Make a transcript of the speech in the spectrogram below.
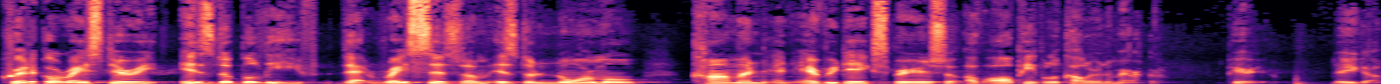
Critical race theory is the belief that racism is the normal, common, and everyday experience of all people of color in America. Period. There you go.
